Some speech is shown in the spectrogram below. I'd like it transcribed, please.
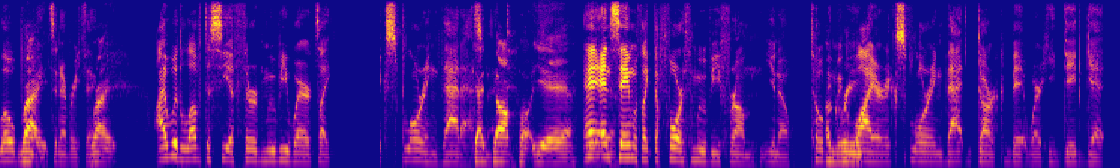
low Right, points and everything. Right. I would love to see a third movie where it's like exploring that aspect. That dark part. Yeah. And, yeah. and same with like the fourth movie from, you know, Tobey Agreed. Maguire exploring that dark bit where he did get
